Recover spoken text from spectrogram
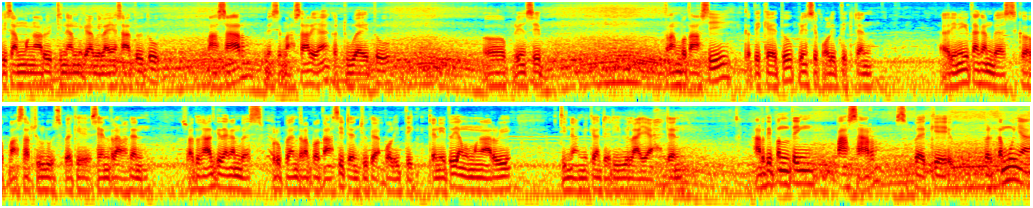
bisa mengaruhi dinamika wilayah satu itu pasar prinsip pasar ya. Kedua itu uh, prinsip transportasi, ketiga itu prinsip politik. Dan hari ini kita akan bahas ke pasar dulu sebagai sentral. Dan suatu saat kita akan bahas perubahan transportasi dan juga politik. Dan itu yang mempengaruhi dinamika dari wilayah. Dan arti penting pasar sebagai bertemunya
